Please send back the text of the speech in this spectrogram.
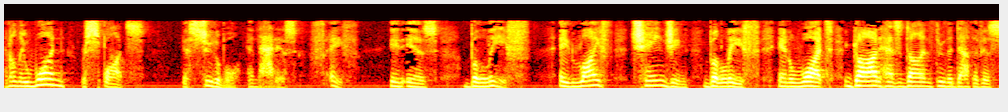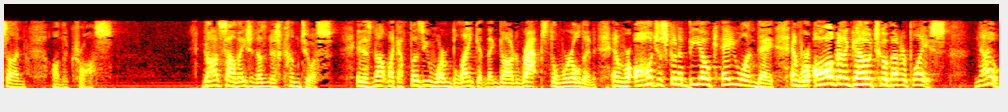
And only one response is suitable, and that is faith. It is belief, a life changing belief in what God has done through the death of His Son on the cross. God's salvation doesn't just come to us. It is not like a fuzzy warm blanket that God wraps the world in, and we're all just going to be okay one day, and we're all going to go to a better place. No.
